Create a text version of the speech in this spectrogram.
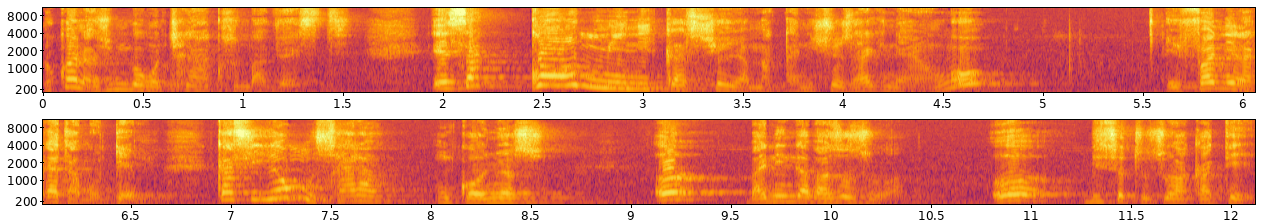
lokola nazwi mbongo tikala kosomba veste. Eza communication ya makanisi ozalaki na yango efandi na kati ya motema. Kasi yo mosala mokolo nyonso o baninga bazozwa. O biso tozwaka te.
